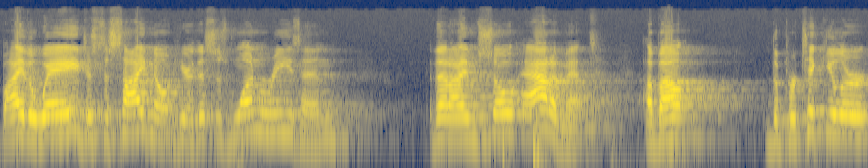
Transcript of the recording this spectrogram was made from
By the way, just a side note here, this is one reason that I'm so adamant about the particular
